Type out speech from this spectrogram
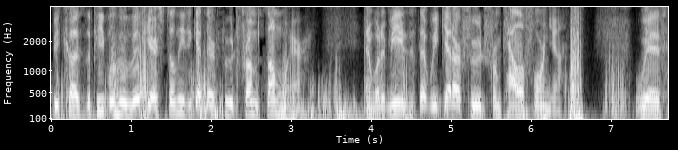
because the people who live here still need to get their food from somewhere. And what it means is that we get our food from California with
